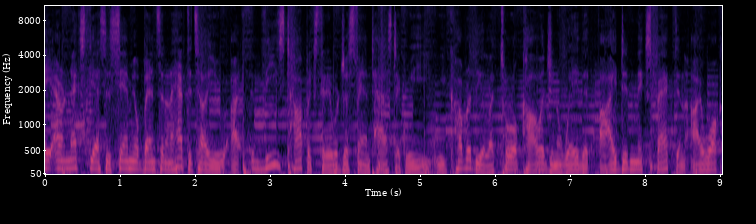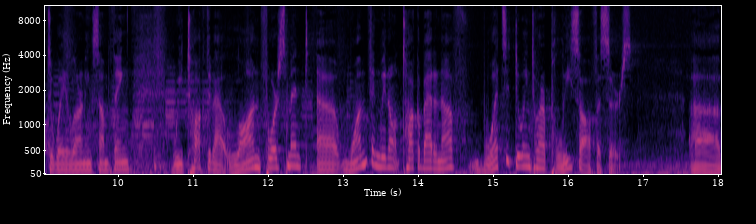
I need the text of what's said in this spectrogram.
Hey, our next guest is Samuel Benson, and I have to tell you, I, these topics today were just fantastic. We we covered the Electoral College in a way that I didn't expect, and I walked away learning something. We talked about law enforcement. Uh, one thing we don't talk about enough: what's it doing to our police officers? Uh,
